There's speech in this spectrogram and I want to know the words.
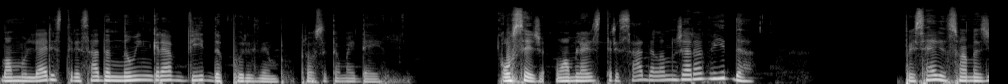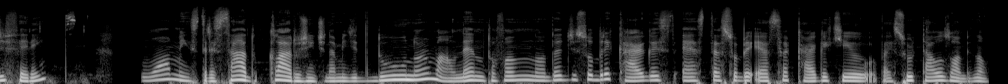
Uma mulher estressada não engravida, por exemplo, para você ter uma ideia. Ou seja, uma mulher estressada, ela não gera vida. Percebe as formas diferentes? Um homem estressado, claro, gente, na medida do normal, né? Não tô falando nada de sobrecarga extra sobre essa carga que vai surtar os homens, não.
